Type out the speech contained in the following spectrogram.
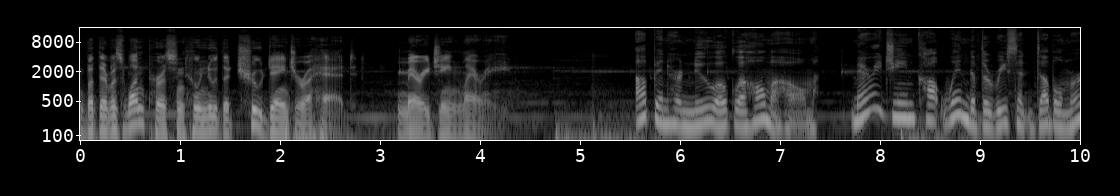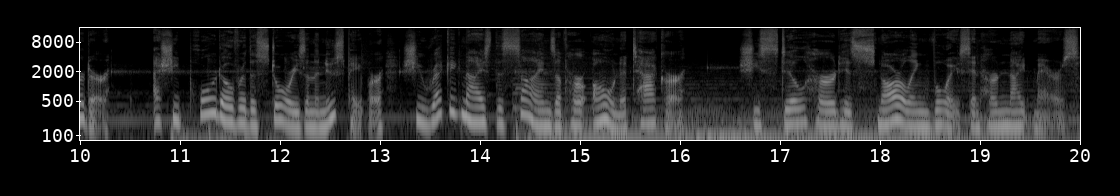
But there was one person who knew the true danger ahead Mary Jean Larey. Up in her new Oklahoma home, Mary Jean caught wind of the recent double murder. As she pored over the stories in the newspaper, she recognized the signs of her own attacker. She still heard his snarling voice in her nightmares.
